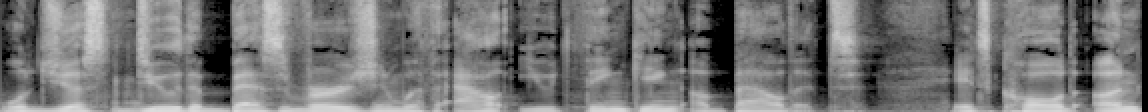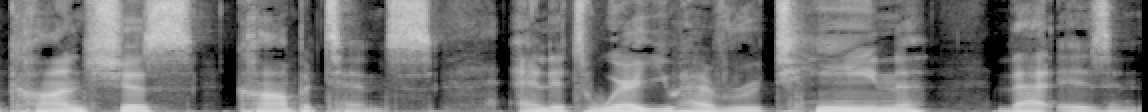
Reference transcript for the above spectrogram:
will just do the best version without you thinking about it. It's called unconscious competence, and it's where you have routine that is an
